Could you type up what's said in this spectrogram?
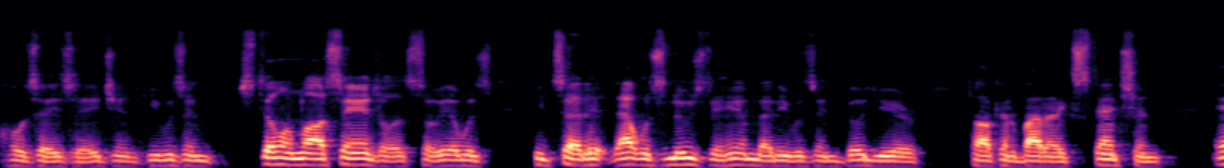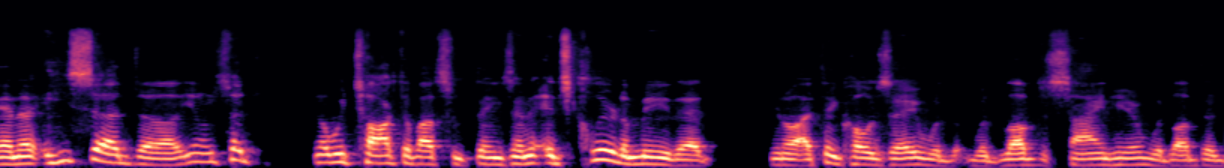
Jose's agent. He was in still in Los Angeles, so it was he said that was news to him that he was in Goodyear talking about an extension. And uh, he said, uh, you know, he said, you know, we talked about some things, and it's clear to me that, you know, I think Jose would would love to sign here, would love to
